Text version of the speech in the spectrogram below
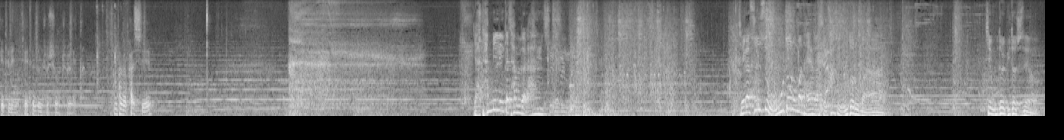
케이틀린, 케이틀린 좀 주시오, 줘야겠다. 1880. 밀리니까 탑을 가라 아 진짜. 제가 순수 5도로만 다양갔어요. 순수 5도로만. 제 5도를 믿어주세요.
